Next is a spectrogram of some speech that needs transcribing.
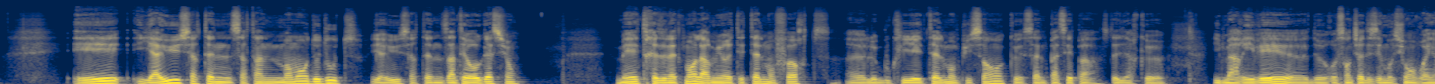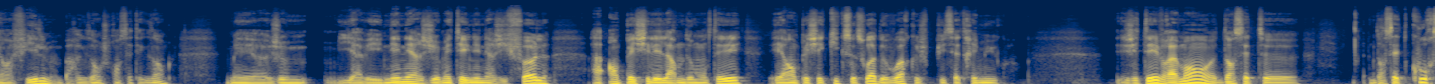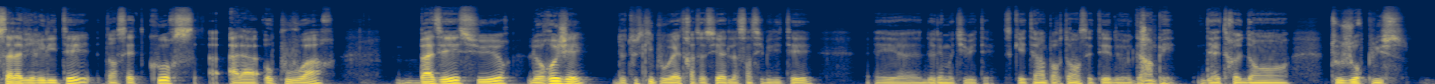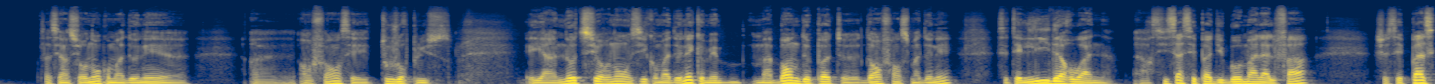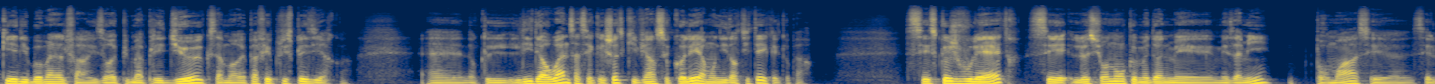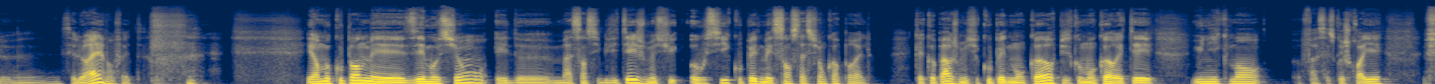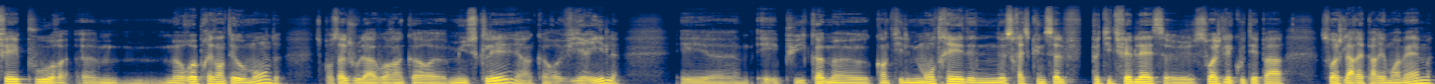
Et il y a eu certains moments de doute, il y a eu certaines interrogations. Mais très honnêtement, l'armure était tellement forte, euh, le bouclier tellement puissant que ça ne passait pas. C'est-à-dire que il m'arrivait euh, de ressentir des émotions en voyant un film, par exemple, je prends cet exemple, mais euh, je, il y avait une énergie, je mettais une énergie folle à empêcher les larmes de monter et à empêcher qui que ce soit de voir que je puisse être ému. J'étais vraiment dans cette, dans cette course à la virilité, dans cette course au pouvoir, basée sur le rejet de tout ce qui pouvait être associé à de la sensibilité et euh, de l'émotivité. Ce qui était important, c'était de grimper, d'être dans toujours plus. Ça, c'est un surnom qu'on m'a donné euh, euh, enfant, c'est toujours plus. Et il y a un autre surnom aussi qu'on m'a donné, que ma bande de potes d'enfance m'a donné, c'était Leader One. Alors si ça, c'est pas du beau mal alpha, je sais pas ce qui est du beau mal alpha. Ils auraient pu m'appeler Dieu, que ça m'aurait pas fait plus plaisir. Quoi. Euh, donc leader one, ça c'est quelque chose qui vient se coller à mon identité quelque part. C'est ce que je voulais être, c'est le surnom que me donnent mes, amis. Pour moi, c'est euh, le, le rêve en fait. Et en me coupant de mes émotions et de ma sensibilité, je me suis aussi coupé de mes sensations corporelles. Quelque part, je me suis coupé de mon corps, puisque mon corps était uniquement, enfin c'est ce que je croyais, fait pour euh, me représenter au monde. C'est pour ça que je voulais avoir un corps euh, musclé, un corps viril. Et, euh, et puis, comme quand il montrait ne serait-ce qu'une seule petite faiblesse, soit je l'écoutais pas, soit je la réparais moi-même,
